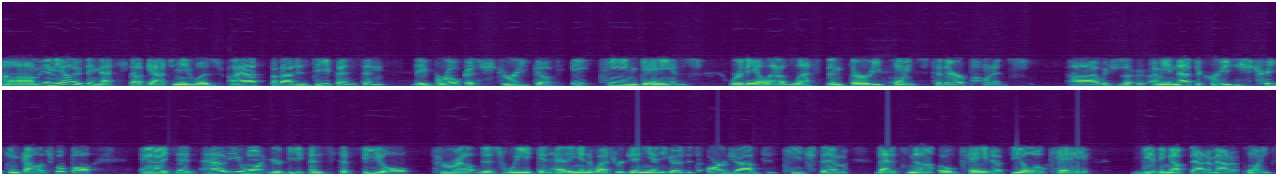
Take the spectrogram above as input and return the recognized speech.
Um, and the other thing that stuck out to me was I asked about his defense, and they broke a streak of 18 games where they allowed less than 30 points to their opponents, uh, which is, I mean, that's a crazy streak in college football. And I said, How do you want your defense to feel throughout this week and heading into West Virginia? And he goes, It's our job to teach them that it's not okay to feel okay giving up that amount of points,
